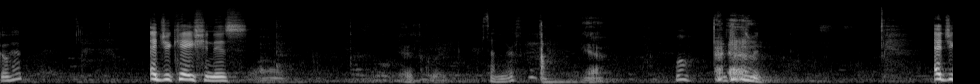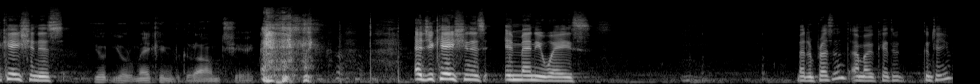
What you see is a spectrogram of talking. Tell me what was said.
Go ahead. Education is. Earthquake. Is that an earthquake? Yeah. Oh, well, education is. You're, you're making the ground shake. Education is in many ways. Madam President, am I okay to continue?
